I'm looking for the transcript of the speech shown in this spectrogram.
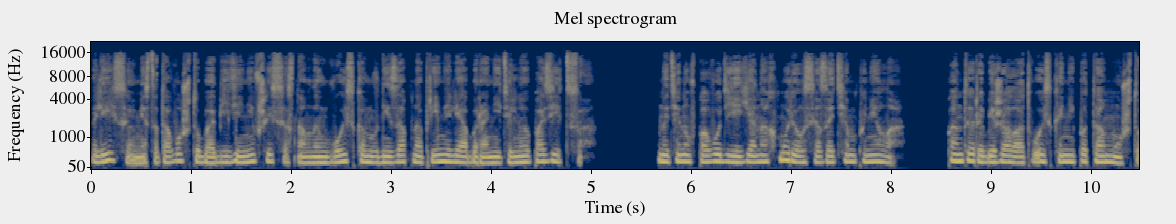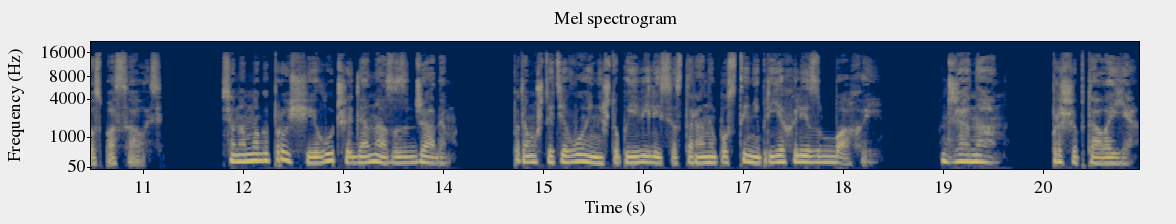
Лейсы, вместо того, чтобы, объединившись с основным войском, внезапно приняли оборонительную позицию. Натянув поводья, я нахмурился, затем поняла. Пантера бежала от войска не потому, что спасалась. Все намного проще и лучше для нас с Джадом, потому что те воины, что появились со стороны пустыни, приехали с Бахой. «Джанан», — прошептала я.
